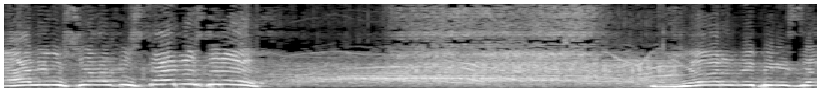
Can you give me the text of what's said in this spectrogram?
Ali Işık'ı alkışlar mısınız? Yarın hepinizi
